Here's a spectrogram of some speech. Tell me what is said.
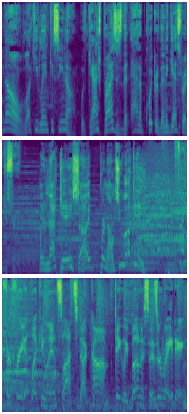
No, Lucky Land Casino, with cash prizes that add up quicker than a guest registry. In that case, I pronounce you lucky. Play for free at LuckyLandSlots.com. Daily bonuses are waiting.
